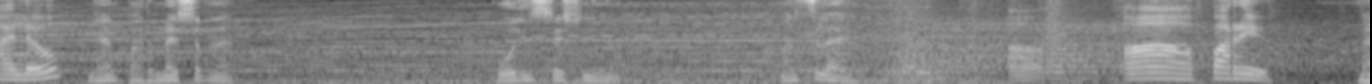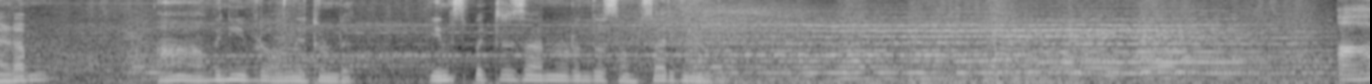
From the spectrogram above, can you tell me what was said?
ഹലോ? ഞാൻ പരമേശ്വരനാണ്. പോലീസ് സ്റ്റേഷനിൽ നിന്ന്. മനസ്സിലായോ? ആ, പറയൂ. മാഡം ആ അവനി ഇവിടെ വന്നിട്ടുണ്ട്. ഇൻസ്പെക്ടർ സാറിനോട് എന്തോ സംസാരിക്കുന്നുണ്ട്. ആ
